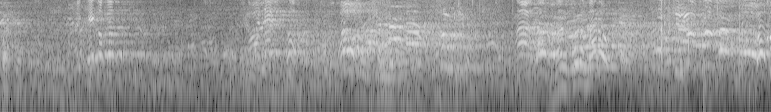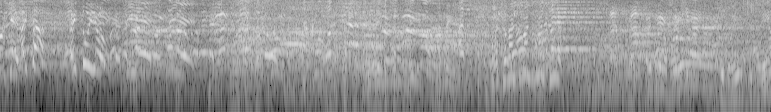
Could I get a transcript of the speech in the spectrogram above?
Fuerte. ¡Man, con las manos! ¡Vamos, Jorge! ¡Ahí está! ¡Ahí es tuyo! Cabezazo, pero bien, falta, sí, es terrible. Gancho, gancho, gancho, gancho. ya. Parece que lo puedo. Si podéis, si podéis.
